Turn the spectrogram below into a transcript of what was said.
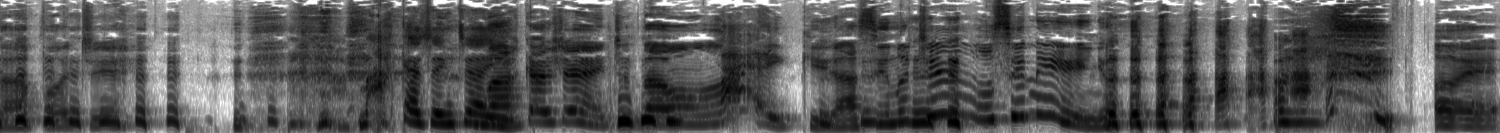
tá? Pode. Marca a gente aí. Marca a gente, dá um like, assina o sininho. é.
